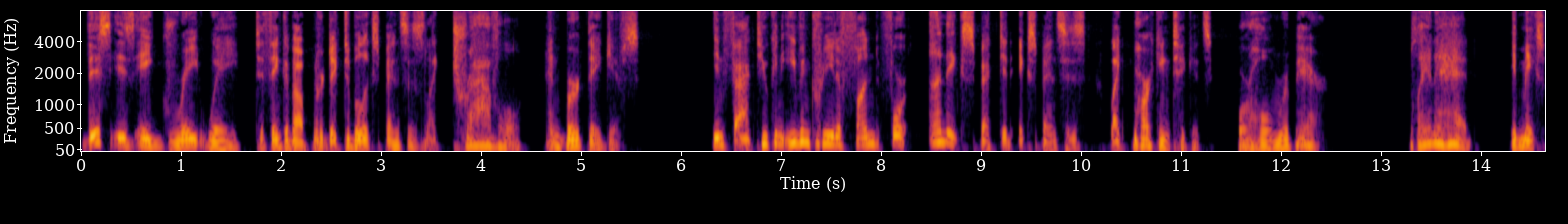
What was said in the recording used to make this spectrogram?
This is a great way to think about predictable expenses like travel and birthday gifts. In fact, you can even create a fund for unexpected expenses like parking tickets or home repair. Plan ahead. It makes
